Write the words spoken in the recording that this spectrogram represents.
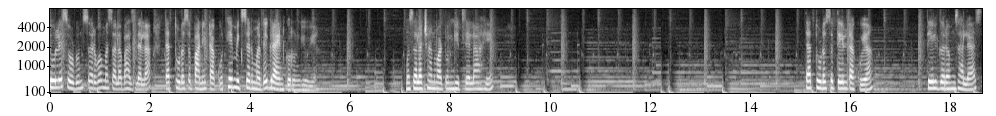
तोले सोडून सर्व मसाला भाजल्याला त्यात थोडंसं पाणी टाकून हे मिक्सरमध्ये ग्राइंड करून घेऊया. मसाला छान वाटून घेतलेला आहे. त्यात थोडंसं तेल टाकूया. तेल गरम झाल्यास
